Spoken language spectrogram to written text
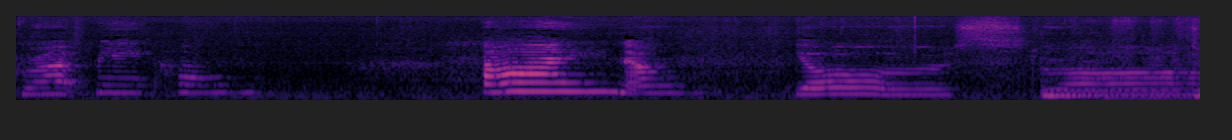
Brought me home, I know you're strong.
